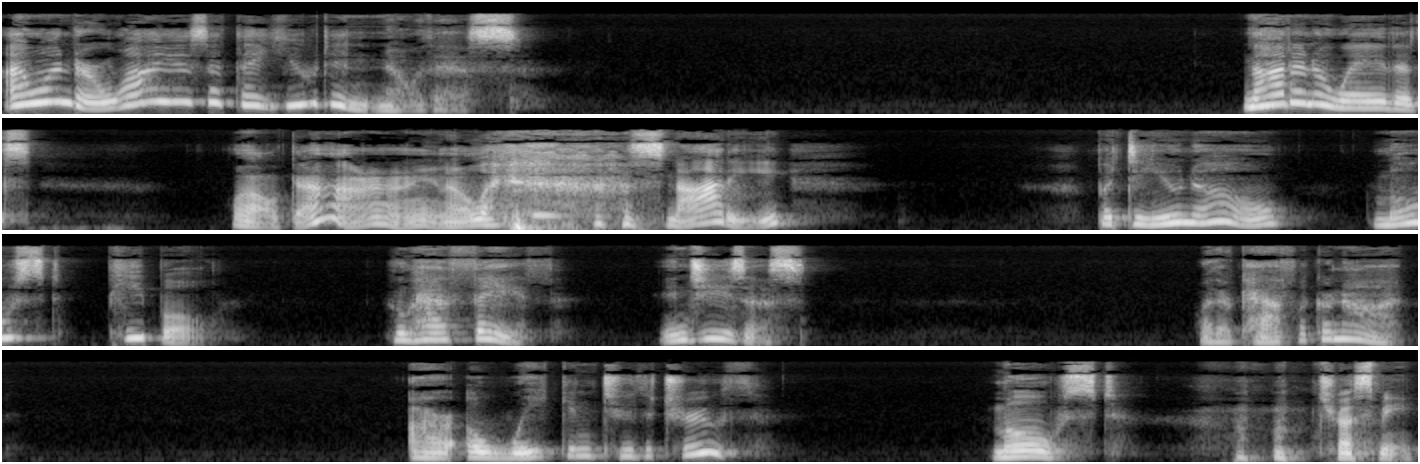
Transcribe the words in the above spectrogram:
I wonder, why is it that you didn't know this? Not in a way that's, well, God, you know, like snotty. But do you know most people who have faith in Jesus whether Catholic or not, are awakened to the truth. Most. Trust me,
